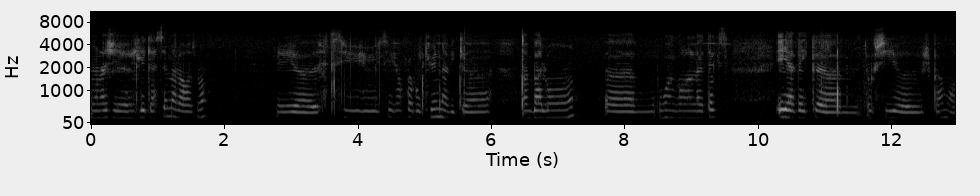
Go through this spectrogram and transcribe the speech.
Bon là je l'ai cassé malheureusement. Mais euh, si, j'en fabrique une avec euh, un ballon euh, ou un gant latex et avec aussi, je sais pas moi,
